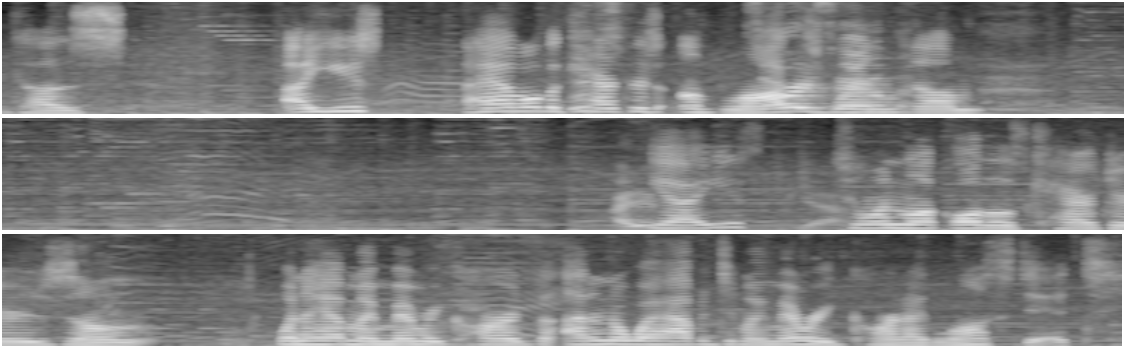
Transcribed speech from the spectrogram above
Because... I used... I have all the Oops. characters unlocked Sorry, when, Sam. um... I didn't. Yeah, I used Yeah. to unlock all those characters um when I have my memory card, but I don't know what happened to my memory card. I lost it.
